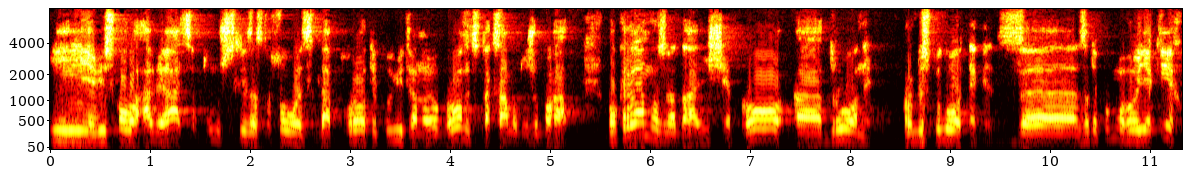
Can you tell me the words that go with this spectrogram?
і військова авіація, в тому числі застосовується для протиповітряної оборони. Це так само дуже багато. Окремо згадаю ще про е, дрони. Про безпілотники, з е, за допомогою яких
